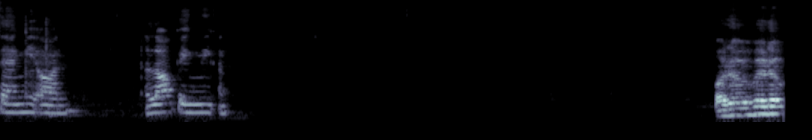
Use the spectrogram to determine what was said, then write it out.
แซงมีออนร้องเพลงนี้กัน Ba-dum-ba-dum,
